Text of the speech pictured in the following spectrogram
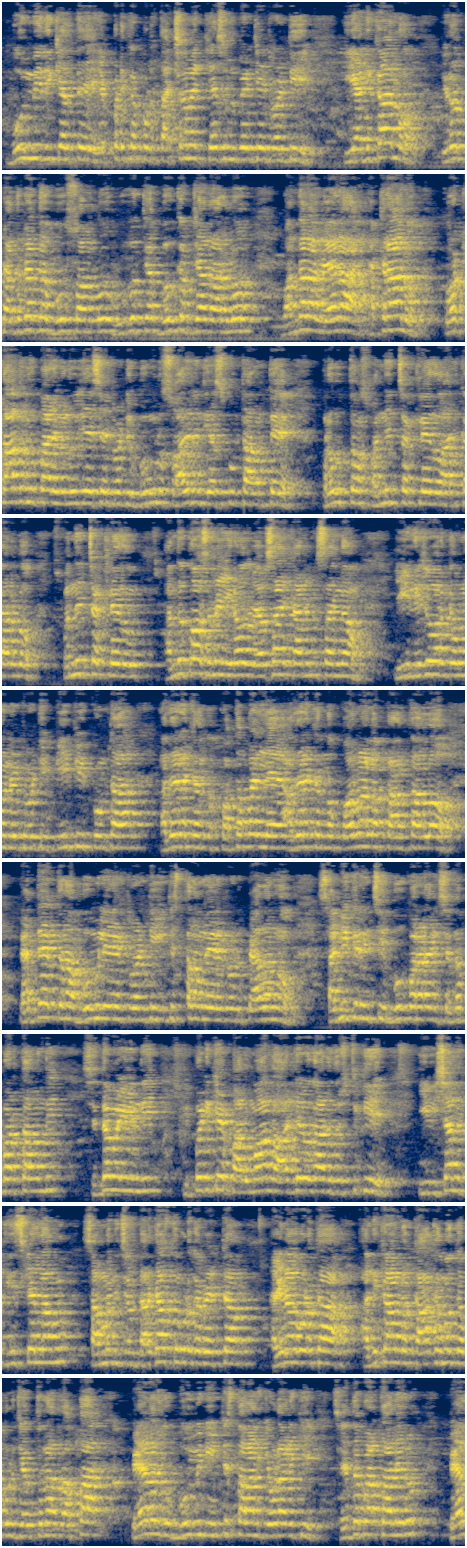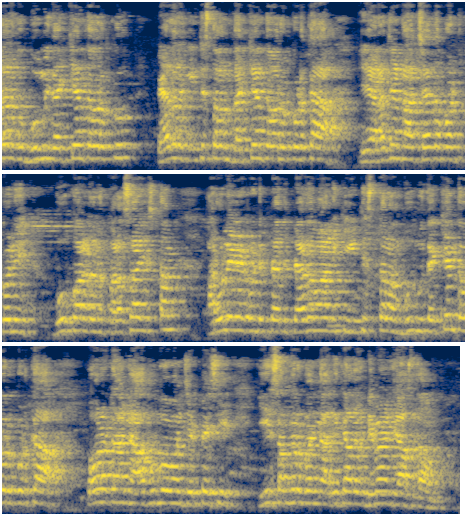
భూమి మీదకి వెళ్తే ఎప్పటికప్పుడు తక్షణమే కేసులు పెట్టేటువంటి ఈ అధికారులు. ఈరోజు పెద్ద పెద్ద భూస్వాములు భూ భూ కబ్జాదారులు వందల వేల ఎకరాలు కోట్లాది రూపాయలు విలువ చేసేటువంటి భూములు స్వాధీనం చేసుకుంటా ఉంటే ప్రభుత్వం స్పందించట్లేదు అధికారులు స్పందించట్లేదు. అందుకోసమే ఈరోజు వ్యవసాయ కార్మిక సంఘం ఈ నియోజకవర్గంలో ఉన్నటువంటి పీపీ కుంట అదే రకంగా కొత్తపల్లె అదే రకంగా కోరవాళ్ళ ప్రాంతాల్లో పెద్ద ఎత్తున భూమి లేనటువంటి ఇంటి స్థలం లేనటువంటి పేదలను సమీకరించి భూపరడానికి సిద్ధపడతా ఉంది సిద్ధమైంది ఇప్పటికీ పలుమార్లు ఆర్డీఓ గారి దృష్టికి ఈ విషయాన్ని తీసుకెళ్ళాము. సంబంధించిన దరఖాస్తు కూడా పెట్టాం. అయినా కూడా అధికారులు కాకమ్మ చెబుతున్నారు తప్ప పేదలకు భూమిని ఇంటి స్థలానికి ఇవ్వడానికి సిద్ధపడతలేరు. పేదలకు భూమి దక్కేంత వరకు పేదలకు ఇంటి స్థలం దక్కేంత వరకు కూడా ఈ అరజెండా చేత పట్టుకొని భూపాలనను కొనసాగిస్తాం. అరువులైనటువంటి ప్రతి పేదవానికి ఇంటి స్థలం భూమి దక్కేంత వరకు కూడా పోరాటాన్ని ఆపుకోమని చెప్పేసి ఈ సందర్భంగా అధికారులకు డిమాండ్ చేస్తాము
